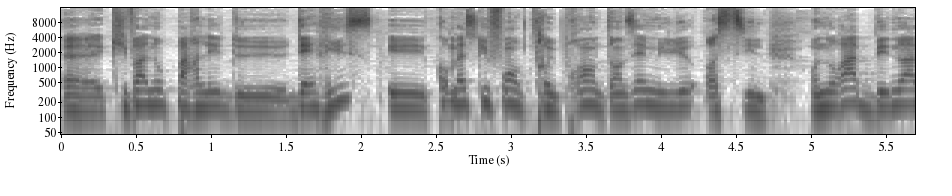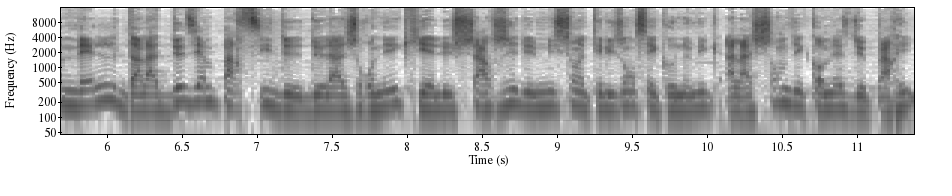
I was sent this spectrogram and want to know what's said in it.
euh, qui va nous parler de, des risques et comment est-ce qu'il faut entreprendre dans un milieu hostile. On aura Benoît Mel dans la deuxième partie de, de la journée qui est le chargé de mission intelligence économique à la Chambre des commerces de Paris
